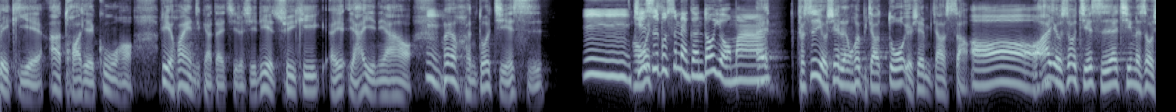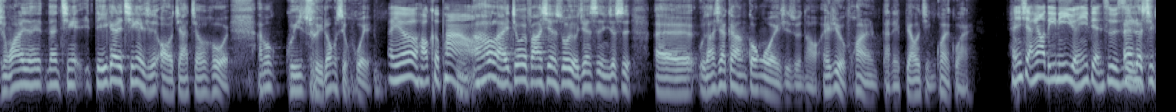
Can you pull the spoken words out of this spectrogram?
未记诶啊，拖一个久哈，你会发现一件代志，就是你的喙齿诶牙龈呀吼，嗯，会有很多结石。嗯，结石不是每个人都有吗？可是有些人会比较多，有些人比较少。哦，啊，有时候结石在清的时候，像我那那清第一个清的时候，哦，加就会，他们鬼吹东西会。哎呦，好可怕啊、哦！然、嗯、后来就会发现说，有件事情就是，呃，我当下刚刚讲我的时阵吼，哎，有坏人打的标警怪怪。很想要离你远一点，是不是？哎、欸，就是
